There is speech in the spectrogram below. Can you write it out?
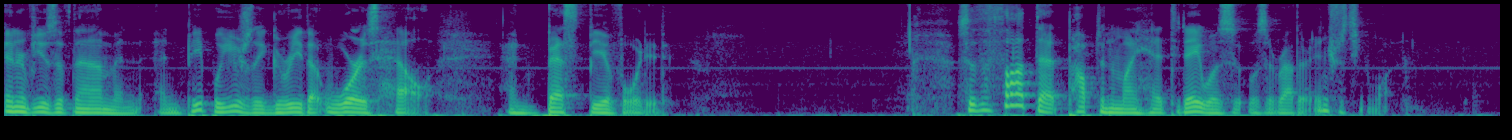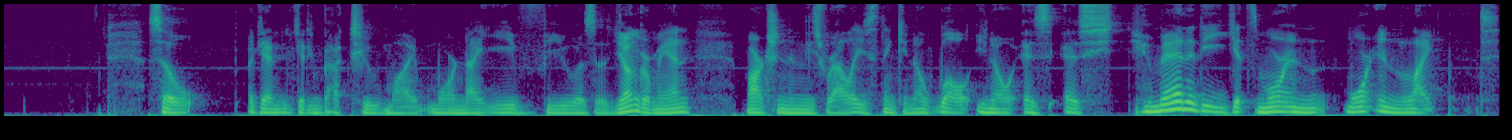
interviews of them, and, and people usually agree that war is hell and best be avoided. So the thought that popped into my head today was was a rather interesting one. So again, getting back to my more naive view as a younger man, marching in these rallies, thinking, oh well, you know, as as humanity gets more and more enlightened,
